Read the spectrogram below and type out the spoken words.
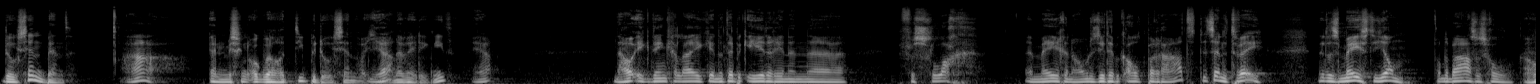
docent bent? Ah. En misschien ook wel het type docent wat je Ja. bent, dat weet ik niet. Ja. Nou, ik denk gelijk, en dat heb ik eerder in een eh, verslag eh, meegenomen. Dus dit heb ik altijd paraat. Dit zijn er twee. Dit is meester Jan van de basisschool. Oh,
